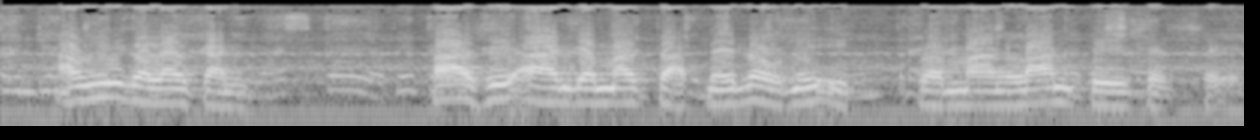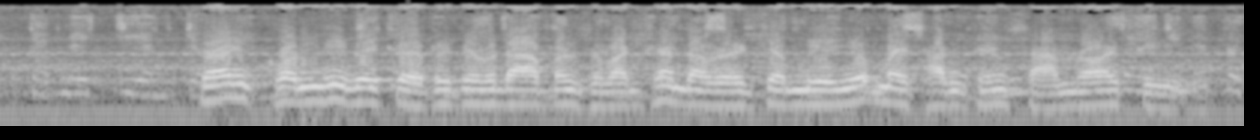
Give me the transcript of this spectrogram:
การยืนเอางี้ก็แล้วกันวัสโกผู้ พระศรีอานจะมาจับในโลกนี้อีกประมาณล้านปีเศษกับในเจียงๆฉะนั้นคนที่ไปเกิดเป็นเทวดาบนสวรรค์ชั้นดาวดึงส์จะมีอายุไม่ทันถึง300ปีได้ประ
